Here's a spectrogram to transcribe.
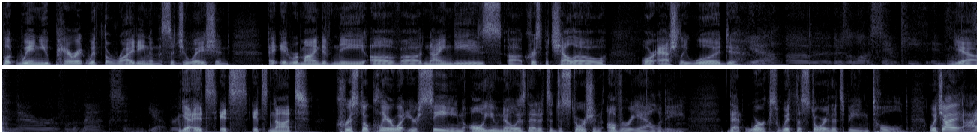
but when you pair it with the writing and the situation it, it reminded me of uh, 90s uh, Chris Bachalo or Ashley Wood. Yeah, uh, there's a lot of Sam Kieth influence Yeah. in there from the Maxx, and yeah, very yeah it's it's it's not crystal clear what you're seeing. All you know is that it's a distortion of reality that works with the story that's being told which i i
